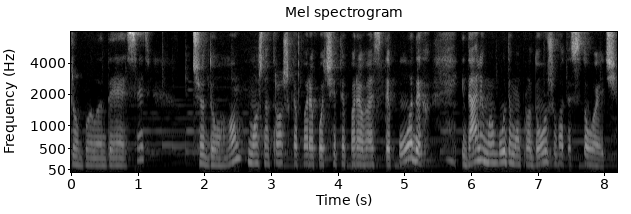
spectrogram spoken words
Зробили 10. Чудово. Можна трошки перепочити, перевести подих. І далі ми будемо продовжувати стоячи.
